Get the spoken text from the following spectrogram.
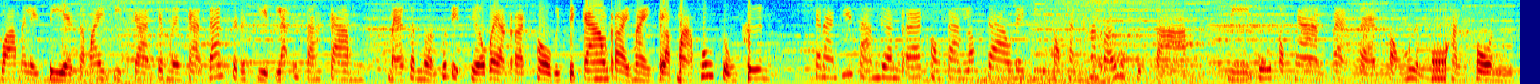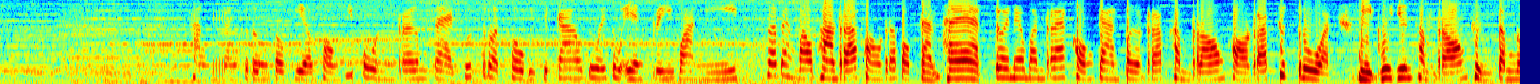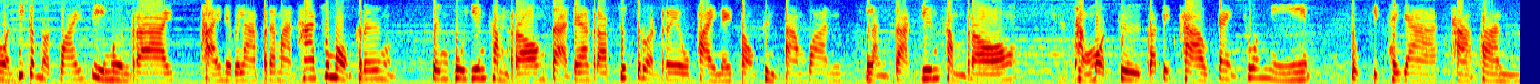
ว่ามาเลเซียจะไม่ปิดการดำเนินการด้านเศรษฐกิจและอุตสาหกรรม แม้จำนวนผู้ติดเชื้อไวรัสโควิด -19 รายใหม่กลับมาพุ่งสูงขึ้น ขณะที่ 3 เดือนแรกของการล็อกดาวน์ในปี 2563 มีผู้ตกงาน 826,000 คน กรุงโตเกียวของญี่ปุ่น เริ่มแจกชุดตรวจโควิด -19 ด้วยตัวเองฟรีวันนี้ เพื่อแบ่งเบาภาระของระบบการแพทย์ โดยในวันแรกของการเปิดรับคำร้องขอรับชุดตรวจ มีผู้ยื่นคำร้องถึงจำนวนที่กำหนดไว้ 40,000 ราย ภายในเวลาประมาณ 5 ชั่วโมงครึ่งซึ่งผู้ยื่นคำร้องจะได้รับชุดตรวจเร็วภายใน 2-3 วัน หลังจากยื่นคำร้อง ทั้งหมดคือก็ติดข่าวในช่วงนี้ สุพิทยาถาพันธ์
